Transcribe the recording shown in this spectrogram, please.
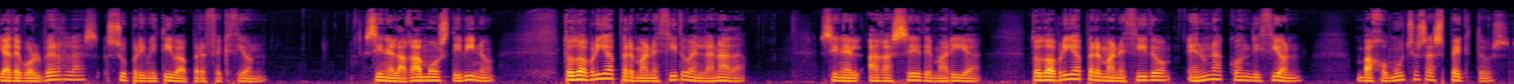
y a devolverlas su primitiva perfección. Sin el hagamos divino, todo habría permanecido en la nada. Sin el hágase de María, todo habría permanecido en una condición bajo muchos aspectos,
